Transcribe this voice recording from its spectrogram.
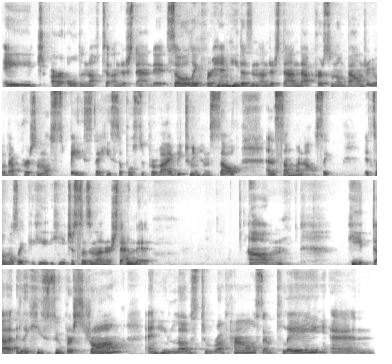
age are old enough to understand it. So like for him, he doesn't understand that personal boundary or that personal space that he's supposed to provide between himself and someone else. Like it's almost like he he just doesn't understand it. Um he does like he's super strong and he loves to roughhouse and play and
